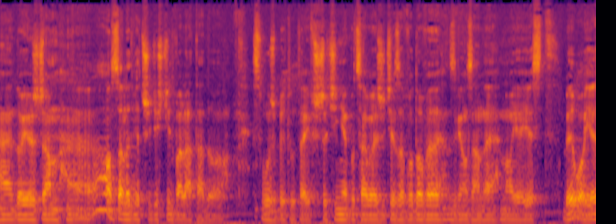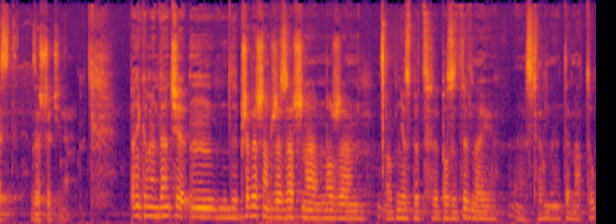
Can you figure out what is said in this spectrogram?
E, Dojeżdżam e, o, zaledwie 32 lata do służby tutaj w Szczecinie, bo całe życie zawodowe związane moje jest, było, jest ze Szczecinem. Panie komendancie, mm, przepraszam, że zacznę może od niezbyt pozytywnej strony tematu.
